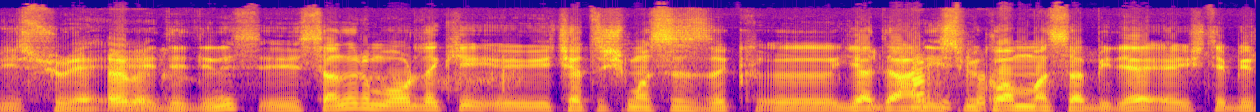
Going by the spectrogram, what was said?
bir süre e, Evet. dediniz. E, sanırım oradaki e, çatışmasızlık ya da hani ismi konmasa bile işte bir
